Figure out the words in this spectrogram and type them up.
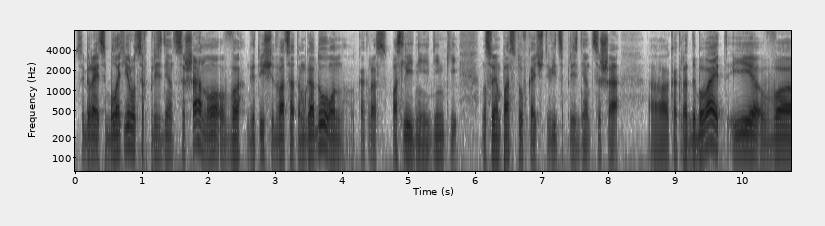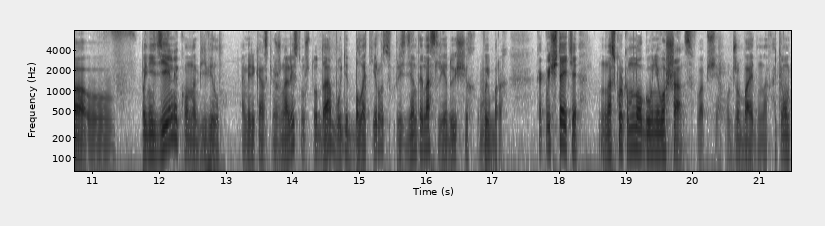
собирается баллотироваться в президент США, но в 2020 году он как раз последние деньги на своем посту в качестве вице-президента США как раз добывает. И в, в понедельник он объявил американским журналистам, что да, будет баллотироваться в президенты на следующих выборах. Как вы считаете, насколько много у него шансов вообще, у Джо Байдена? Хотя он,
